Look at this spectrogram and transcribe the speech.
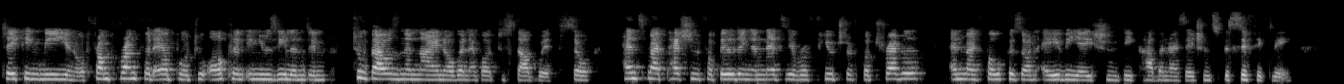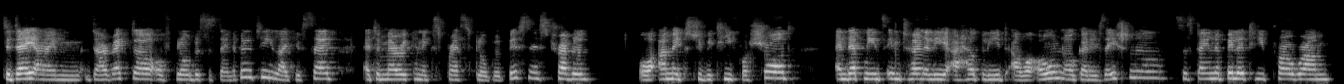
taking me, you know, from Frankfurt Airport to Auckland in New Zealand in 2009 or whenever to start with. So hence my passion for building a net zero future for travel and my focus on aviation decarbonization specifically. Today, I'm Director of Global Sustainability, like you said, at American Express Global Business Travel, or Amex GBT for short. And that means internally, I help lead our own organizational sustainability program.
